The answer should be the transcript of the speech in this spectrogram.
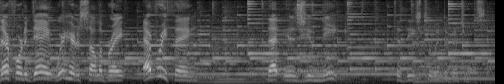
Therefore, today we're here to celebrate everything that is unique to these two individuals.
